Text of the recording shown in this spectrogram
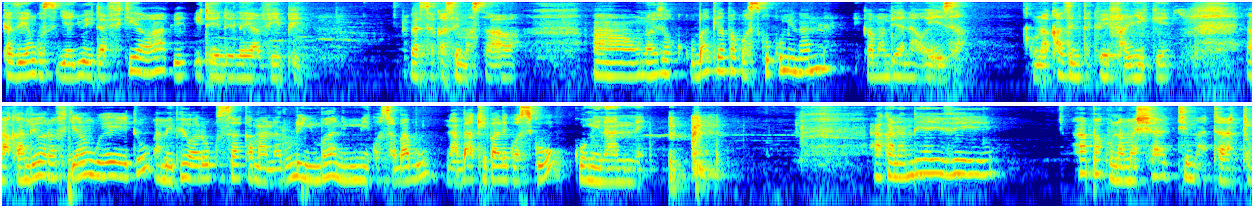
kazi yangu sijajua itafikia wapi, itaendelea vipi. Basi akasema sawa. Uh, unaweza kubaki hapa kwa siku kumi na nne? Nikamwambia naweza, kuna kazi nitakiwa ifanyike. Akaambiwa rafiki yangu yeye tu amepewa ruksa kama anarudi nyumbani, mimi kwa sababu nabaki pale kwa siku kumi na nne. Akanambia hivi, hapa kuna masharti matatu.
